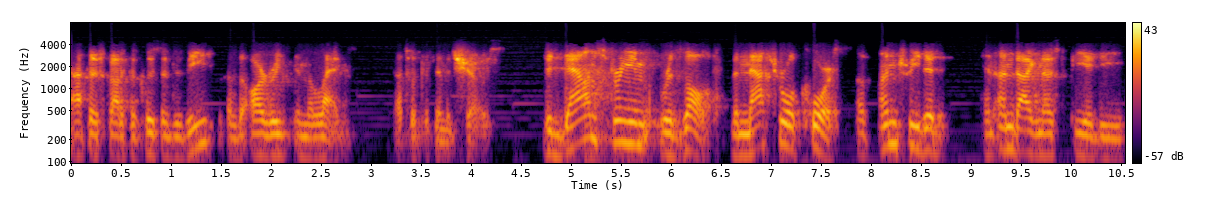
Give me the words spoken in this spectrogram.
atherosclerotic occlusive disease of the arteries in the legs. That's what this image shows. The downstream result, the natural course of untreated and undiagnosed PAD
